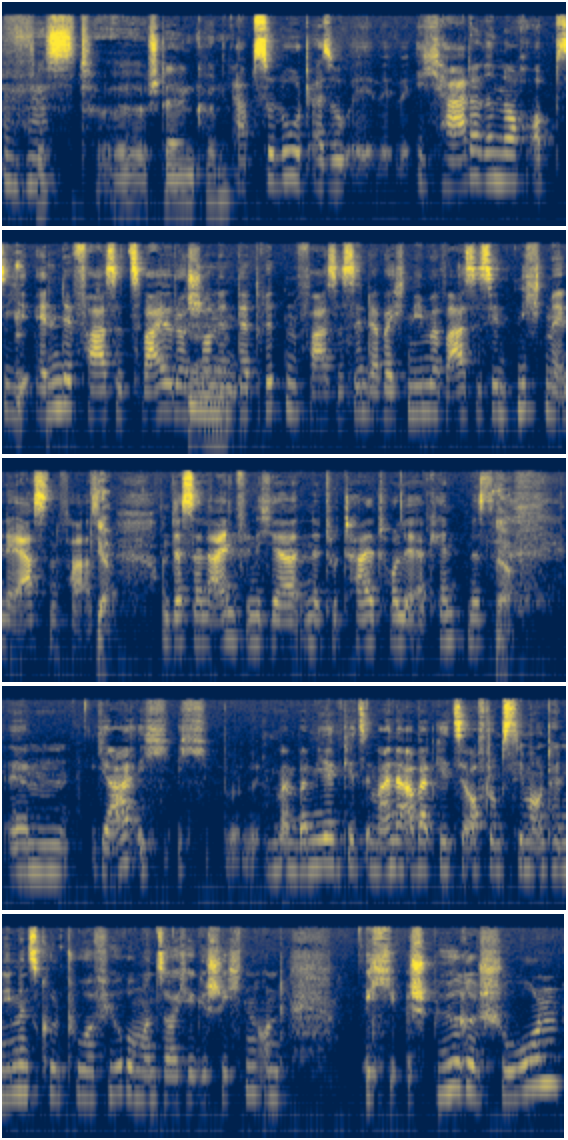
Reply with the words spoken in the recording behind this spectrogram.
mhm. feststellen können? Absolut. Also äh, ich hadere noch, ob sie Ende Phase 2 oder schon mhm. in der dritten Phase sind, aber ich nehme wahr, sie sind nicht mehr in der ersten Phase. Ja. Und das allein finde ich ja eine total tolle Erkenntnis. Ja. Ähm, ja, ich, ich, bei mir geht es in meiner Arbeit geht es ja oft ums Thema Unternehmenskultur, Führung und solche Geschichten. Und ich spüre schon,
